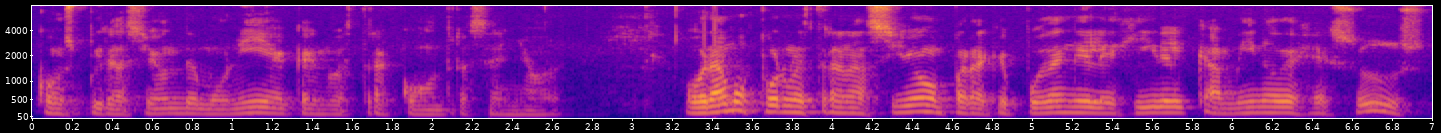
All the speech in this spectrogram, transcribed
conspiración demoníaca en nuestra contra, Señor. Oramos por nuestra nación para que puedan elegir el camino de Jesús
